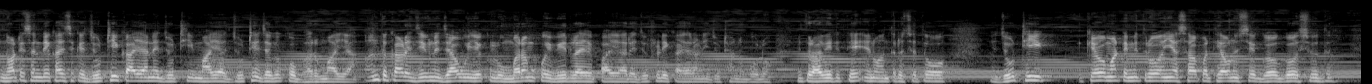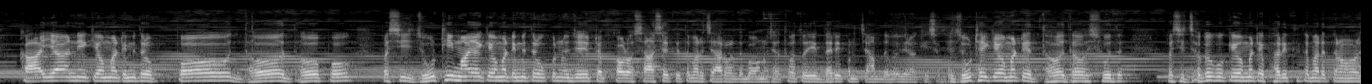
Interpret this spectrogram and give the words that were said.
નોટેશન દેખાય છે કે જૂઠી કાયા ને જૂઠી માયા, જૂઠી જગકો ભરમાયા અંતકાળે જીવને જાવું એકલું, મરમ કોઈ વીરલાએ પાયા રે. જૂઠડી કાયા રાણી બોલો. મિત્રો આવી રીતે એનો અંતર છે. તો જૂઠી કહેવા માટે મિત્રો અહીંયા સા પરથી આવવાનું છે? ગ ગ, શુદ્ધ. કાયાને કહેવા માટે મિત્રો પ, ધ ધ, પ, પછી જૂઠી માયા કહેવા માટે મિત્રો ઉપરનો જે ટપકાવાળો સા છે તે તમારે ચાર વાર દબાવવાનો છે અથવા તો એક ધારી પણ ચાંપ દબાવી રાખી શકો. જૂઠે કહેવા માટે ધ ધ, શુદ્ધ, પછી જગકો કહેવા માટે ફરીથી તમારે ત્રણ વાર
